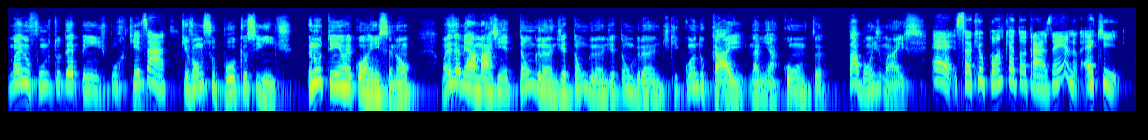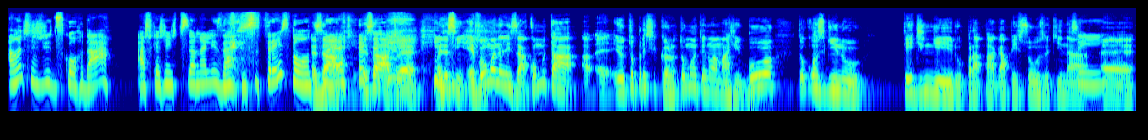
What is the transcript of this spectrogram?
mas no fundo tudo depende. Por quê? Exato. Porque vamos supor que é o seguinte: eu não tenho recorrência, não. Mas a minha margem é tão grande, é tão grande, é tão grande, que quando cai na minha conta, tá bom demais. É, só que o ponto que eu tô trazendo é que, antes de discordar, acho que a gente precisa analisar esses três pontos, exato, né? Exato, é. Mas assim, é, vamos analisar como tá. É, eu tô precificando, tô mantendo uma margem boa, tô conseguindo ter dinheiro para pagar pessoas aqui na. É,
